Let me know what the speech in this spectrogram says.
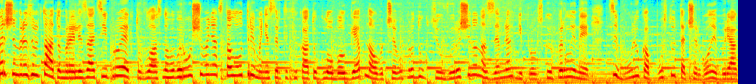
Першим результатом реалізації проекту власного вирощування стало отримання сертифікату Global Gap на овочеву продукцію, вирощену на землях Дніпровської перлини – цибулю, капусту та червоний буряк.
